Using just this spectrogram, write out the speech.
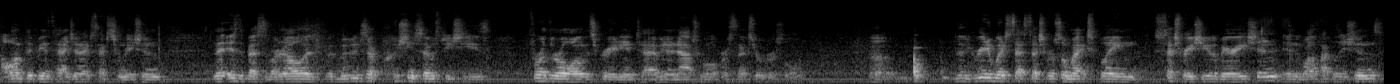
all amphibians had genetic sex determination. And that is the best of our knowledge, but we can start pushing some species further along this gradient to having a natural for sex reversal. Um, the degree to which that sex reversal might explain sex ratio variation in wild populations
